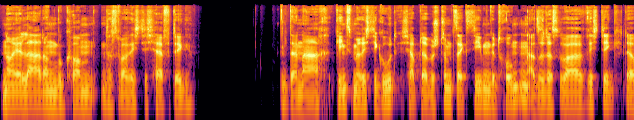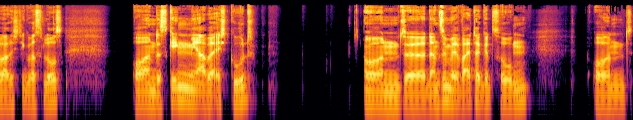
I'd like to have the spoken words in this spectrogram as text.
neue Ladungen bekommen. Das war richtig heftig. Danach ging es mir richtig gut. Ich habe da bestimmt sechs, sieben getrunken. Also das war richtig, da war richtig was los. Und es ging mir aber echt gut. Und äh, dann sind wir weitergezogen und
